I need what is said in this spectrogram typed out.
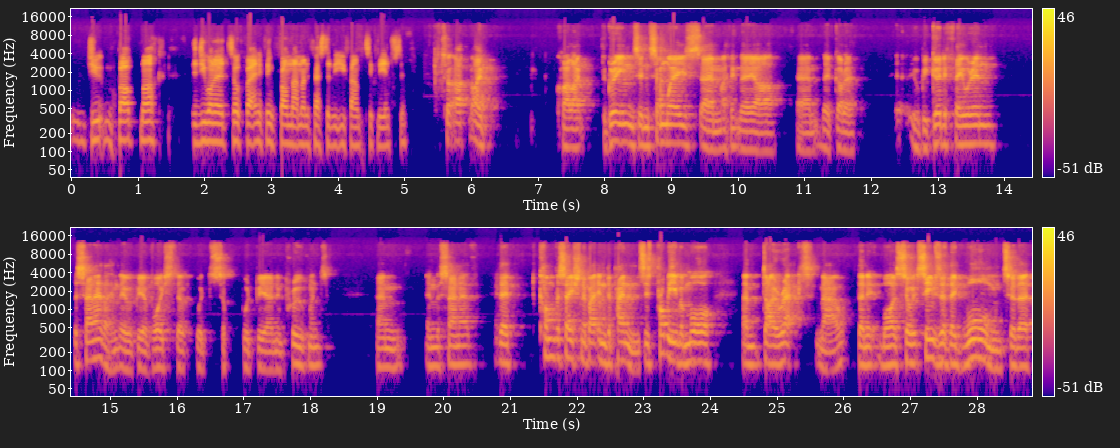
Do you, Bob, Mark, did you want to talk about anything from that manifesto that you found particularly interesting? So uh, I quite like the Greens in some ways. Um, I think they are. Um, they've got a. It would be good if they were in the Senedd. I think they would be a voice that would would be an improvement um, in the Senedd. The conversation about independence is probably even more um, direct now than it was. So it seems that they've warmed to the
